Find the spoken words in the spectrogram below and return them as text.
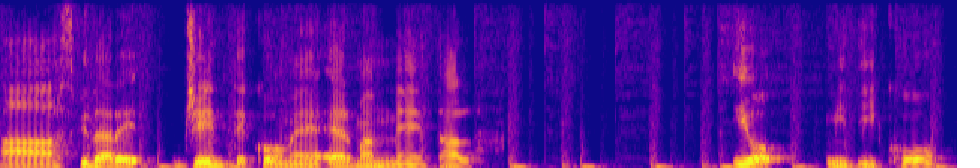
a sfidare gente come Herman Metal. Io mi dico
